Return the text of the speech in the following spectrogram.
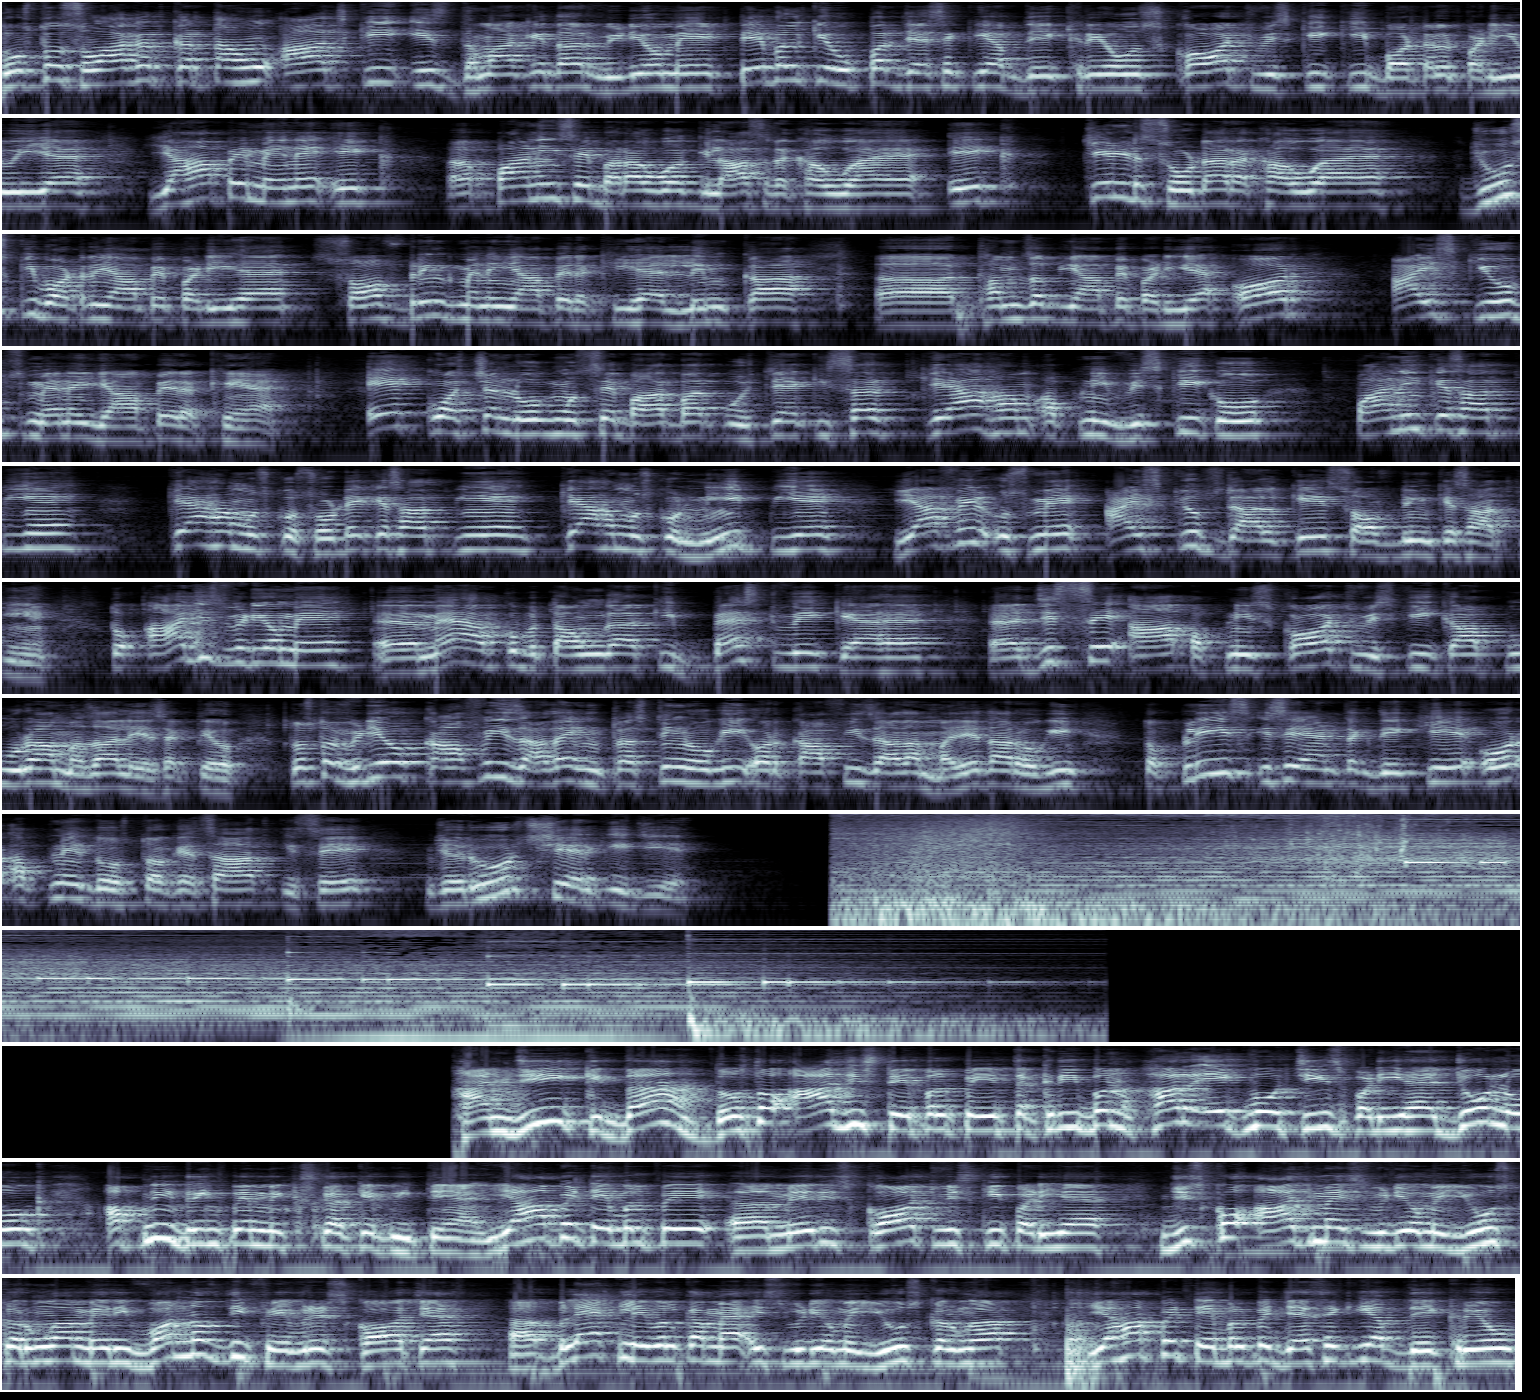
दोस्तों, स्वागत करता हूँ आज की इस धमाकेदार वीडियो में। टेबल के ऊपर, जैसे कि आप देख रहे हो, स्कॉच विस्की की बोतल पड़ी हुई है। यहाँ पे मैंने एक पानी से भरा हुआ गिलास रखा हुआ है। एक चिल्ड सोडा रखा हुआ है। जूस की बोतल यहाँ पे पड़ी है। सॉफ्ट ड्रिंक मैंने यहाँ पे रखी है। लिमका थम्स अप यहाँ पे पड़ी है। और आइस क्यूब्स मैंने यहाँ पे रखे हैं। एक क्वेश्चन लोग मुझसे बार बार पूछते हैं कि, सर, क्या हम अपनी विस्की को पानी के साथ पिए, क्या हम उसको सोडे के साथ पिए, क्या हम उसको नीट पिए, या फिर उसमें आइस क्यूब्स डाल के सॉफ्ट ड्रिंक के साथ पिए। तो आज इस वीडियो में मैं आपको बताऊँगा कि बेस्ट वे क्या है जिससे आप अपनी स्कॉच विस्की का पूरा मज़ा ले सकते हो। दोस्तों वीडियो काफ़ी ज़्यादा इंटरेस्टिंग होगी और काफ़ी ज़्यादा मज़ेदार होगी। तो प्लीज़ इसे एंड तक देखिए और अपने दोस्तों के साथ इसे ज़रूर शेयर कीजिए। हाँ जी किदा दोस्तों, आज इस टेबल पे तकरीबन हर एक वो चीज़ पड़ी है जो लोग अपनी ड्रिंक पे मिक्स करके पीते हैं। यहाँ पे टेबल पे आ, मेरी स्कॉच विस्की पड़ी है जिसको आज मैं इस वीडियो में यूज़ करूँगा। मेरी one of the favourite scotch है। आ, ब्लैक लेवल का मैं इस वीडियो में यूज़ करूँगा। यहाँ पे टेबल पे जैसे कि आप देख रहे हो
